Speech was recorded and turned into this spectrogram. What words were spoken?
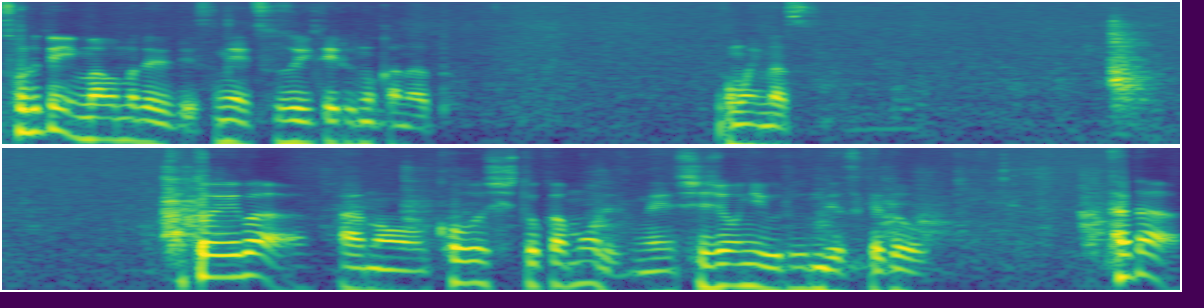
それで今までですね続いているのかなと思います。例えばあの子牛とかもですね市場に売るんですけどただ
